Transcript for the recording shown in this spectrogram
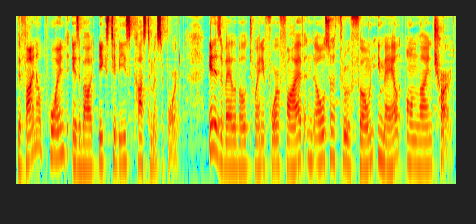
The final point is about XTB's customer support. It is available 24-5 and also through phone, email, online chart.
